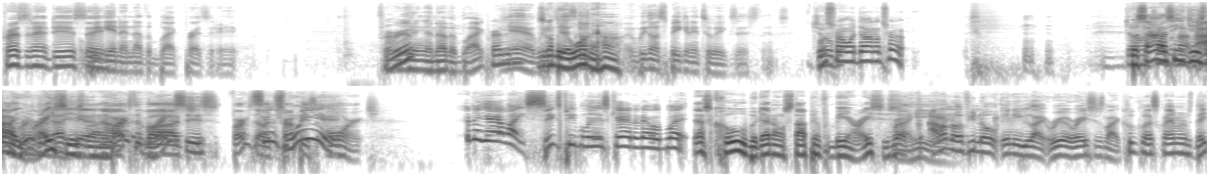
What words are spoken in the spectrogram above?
president did say we say getting another black president. For real? Getting another black president? Yeah, It's gonna be a woman, huh? We're gonna speak it into existence. What's wrong with Donald Trump? Donald Besides, he just not- like really- racist. yeah, like, nah. First of all, racist. First of all, Since Trump is orange. That nigga had like six people in his cabinet that was black. that's cool, but that don't stop him from being racist. Right. he I don't know if you know any like real racists like Ku Klux Klan members. They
